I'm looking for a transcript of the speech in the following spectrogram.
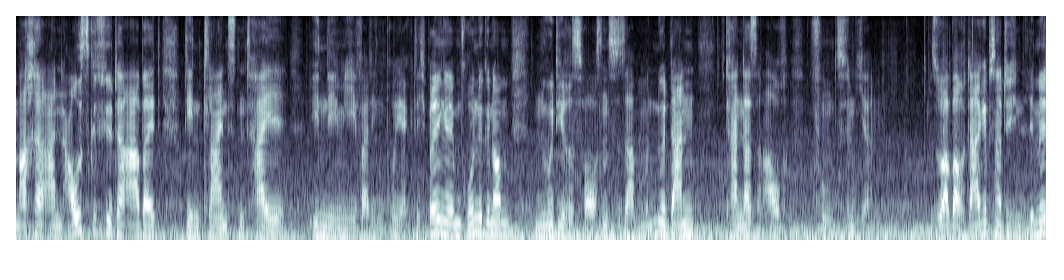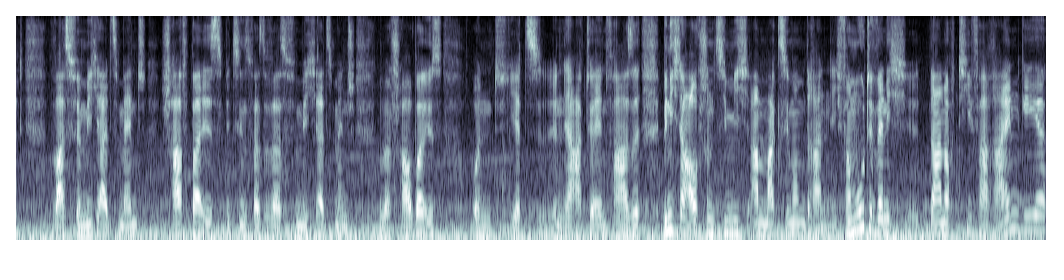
mache an ausgeführter Arbeit den kleinsten Teil in dem jeweiligen Projekt. Ich bringe im Grunde genommen nur die Ressourcen zusammen und nur dann kann das auch funktionieren. So, aber auch da gibt es natürlich ein Limit, was für mich als Mensch schaffbar ist, beziehungsweise was für mich als Mensch überschaubar ist. Und jetzt in der aktuellen Phase bin ich da auch schon ziemlich am Maximum dran. Ich vermute, wenn ich da noch tiefer reingehe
